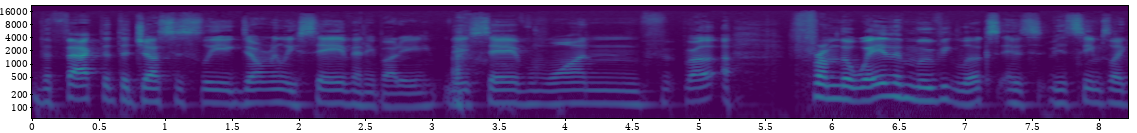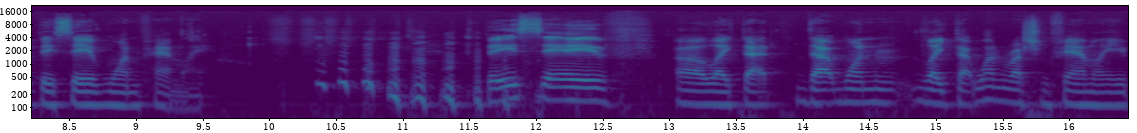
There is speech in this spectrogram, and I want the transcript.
the fact that the Justice League don't really save anybody. They save one. F- uh, from the way the movie looks, it's, it seems like they save one family. they save uh, like that that one like that one Russian family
